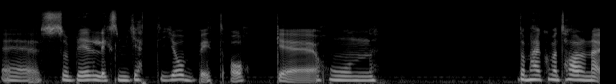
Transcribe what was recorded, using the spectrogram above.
eh, så blir det liksom jättejobbigt och eh, hon de här kommentarerna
